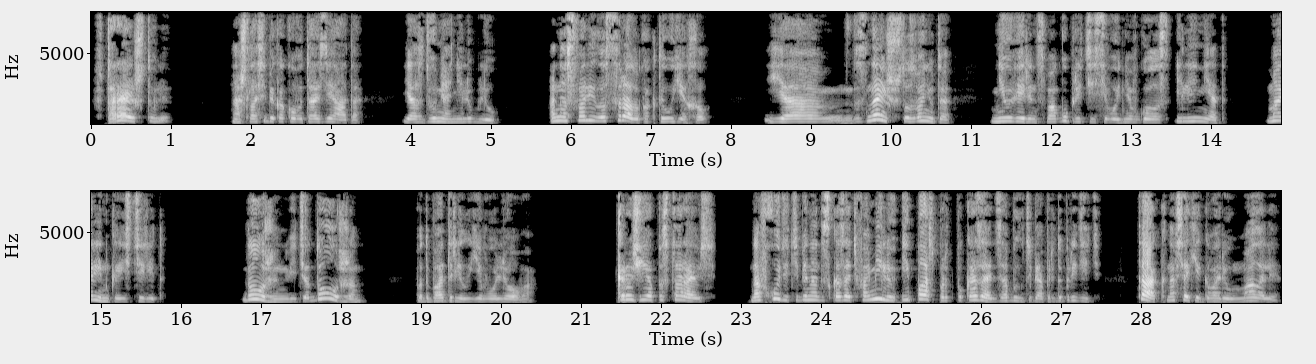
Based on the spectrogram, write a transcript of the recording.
«Вторая, что ли? Нашла себе какого-то азиата. Я с двумя не люблю. Она свалила сразу, как ты уехал. Я... Знаешь, что звоню-то? Не уверен, смогу прийти сегодня в голос или нет. Маринка истерит. Должен, Витя, должен, подбодрил его Лева. Короче, я постараюсь. На входе тебе надо сказать фамилию и паспорт показать, забыл тебя предупредить. Так, на всякий говорю, мало ли.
